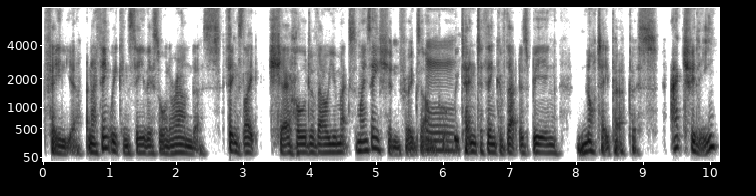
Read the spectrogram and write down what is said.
failure. And I think we can see this all around us. Things like shareholder value maximization, for example. Mm. We tend to think of that as being not a purpose. Actually,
